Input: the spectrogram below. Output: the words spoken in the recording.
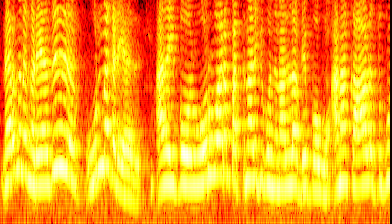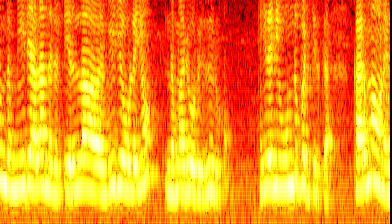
நிரந்தரம் கிடையாது உண்மை கிடையாது. அதை இப்போ ஒரு ஒரு வாரம் பத்து நாளைக்கு கொஞ்சம் நல்லா அப்படியே போகும். ஆனா காலத்துக்கும் இந்த மீடியால அந்த எல்லா வீடியோவிலையும் இந்த மாதிரி ஒரு இது இருக்கும். இதை நீ உண்டுபடுத்தியிருக்க. கர்மா உன்னை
